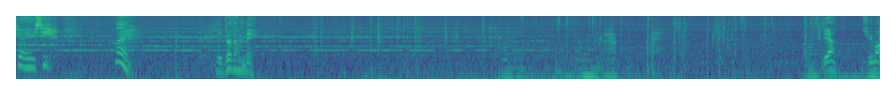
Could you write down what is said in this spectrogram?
J'ai réussi. Ouais. Les doigts dans le nez. Bien, suis-moi.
